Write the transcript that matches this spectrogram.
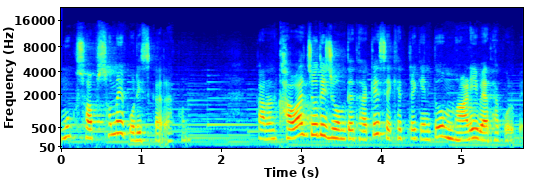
মুখ সবসময় পরিষ্কার রাখুন। কারণ খাওয়ার যদি জমতে থাকে, সেক্ষেত্রে কিন্তু মাড়ি ব্যথা করবে।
